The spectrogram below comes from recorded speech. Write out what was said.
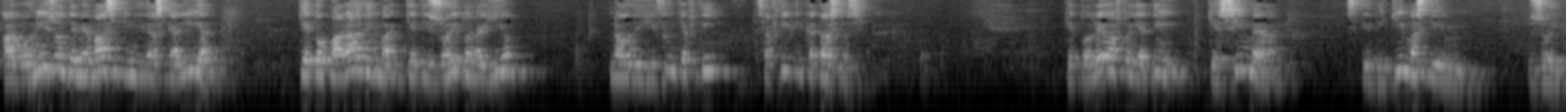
αγωνίζονται με βάση την διδασκαλία και το παράδειγμα και τη ζωή των Αγίων να οδηγηθούν και αυτοί σε αυτή την κατάσταση. Και το λέω αυτό γιατί και σήμερα στη δική μας τη ζωή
